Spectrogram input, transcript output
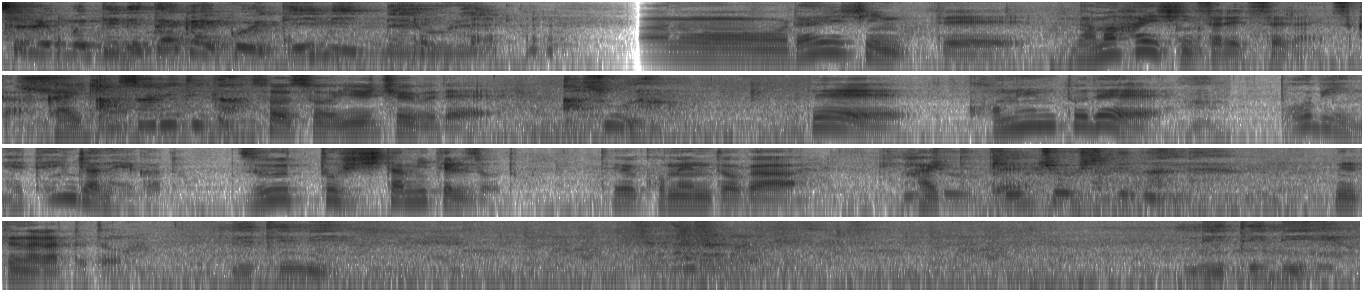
それも手で高い声って意味んだよ俺。あのライジンって生配信されてたじゃないですか会見あされてた？んそうそう YouTube で。あそうなの？でコメントで「ボビー寝てんじゃねえか」と「ずっと下見てるぞ」と。っていうコメントが入ってて。緊張してたんだよ。寝てなかったと。寝てねえ。寝てねえよ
